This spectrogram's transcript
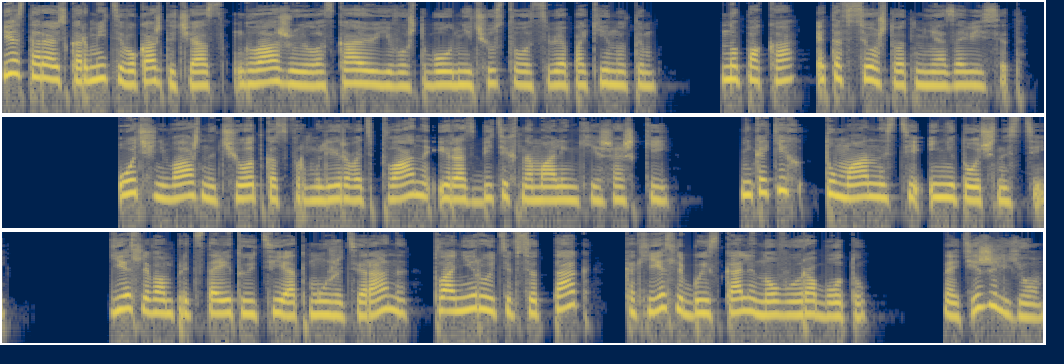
Я стараюсь кормить его каждый час, глажу и ласкаю его, чтобы он не чувствовал себя покинутым. Но пока это все, что от меня зависит. Очень важно четко сформулировать планы и разбить их на маленькие шажки. Никаких туманностей и неточностей. Если вам предстоит уйти от мужа-тирана, планируйте все так, как если бы искали новую работу. Найти жилье,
